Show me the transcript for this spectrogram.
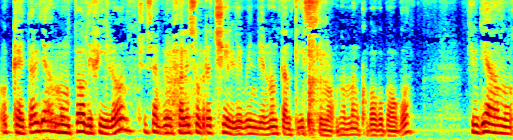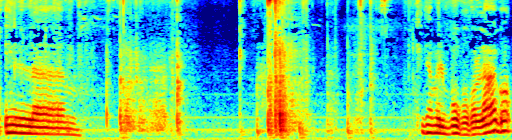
Ok tagliamo un po' di filo ci serve per fare le sopracciglia quindi non tantissimo ma manco poco poco. Chiudiamo il chiudiamo il buco con l'ago.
